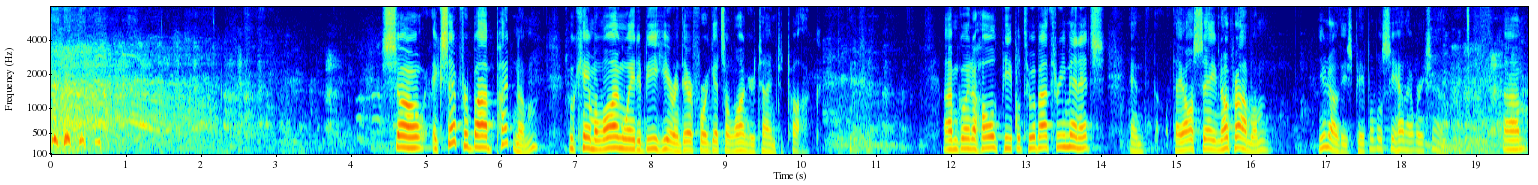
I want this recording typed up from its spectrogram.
so, except for Bob Putnam, who came a long way to be here and therefore gets a longer time to talk, I'm going to hold people to about three minutes, and they all say, no problem. You know these people. We'll see how that works out. Um,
